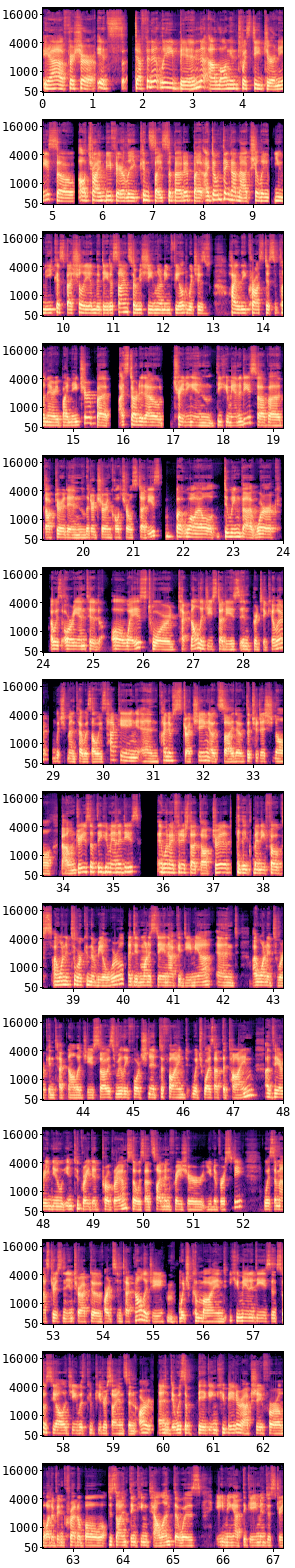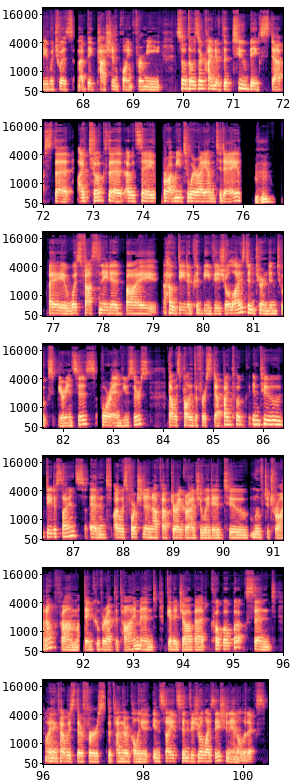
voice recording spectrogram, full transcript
Yeah, for sure. It's definitely been a long and twisty journey. So I'll try and be fairly concise about it, but I don't think I'm actually unique, especially in the data science or machine learning field, which is highly cross disciplinary by nature. But I started out training in the humanities. So I have a doctorate in literature and cultural studies. But while doing that work, I was oriented always toward technology studies in particular, which meant I was always hacking and kind of stretching outside of the traditional boundaries of the humanities. And when I finished that doctorate, I think many folks, I wanted to work in the real world. I didn't want to stay in academia and I wanted to work in technology. So I was really fortunate to find, which was at the time, a very new integrated program. So it was at Simon Fraser University was a master's in interactive arts and technology, hmm. which combined humanities and sociology with computer science and art. And it was a big incubator actually for a lot of incredible design thinking talent that was aiming at the game industry, which was a big passion point for me. So those are kind of the two big steps that I took that I would say brought me to where I am today. Mm-hmm. I was fascinated by how data could be visualized and turned into experiences for end users. That was probably the first step I took into data science. And I was fortunate enough after I graduated to move to Toronto from Vancouver at the time and get a job at Kobo Books. And I think I was there first, the time they were calling it Insights and Visualization Analytics.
